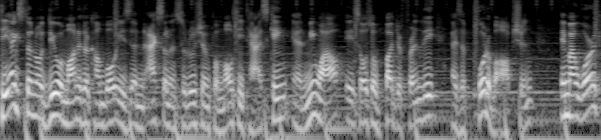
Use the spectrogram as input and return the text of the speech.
The external dual monitor combo is an excellent solution for multitasking and meanwhile, it's also budget friendly as a portable option. In my work,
